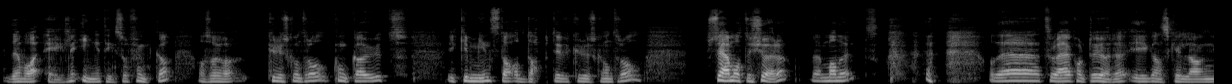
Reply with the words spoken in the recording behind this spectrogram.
det var egentlig ingenting som funka. Altså, cruisekontroll konka ut, ikke minst da adaptiv cruisekontroll. Så jeg måtte kjøre manuelt. og det tror jeg jeg kommer til å gjøre i ganske lang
